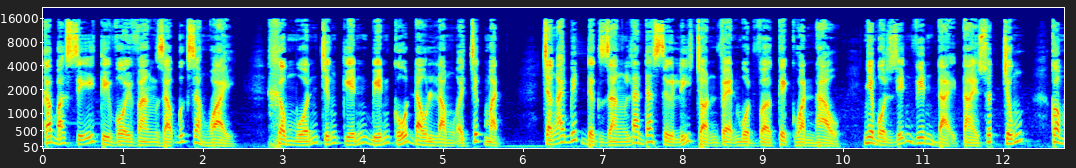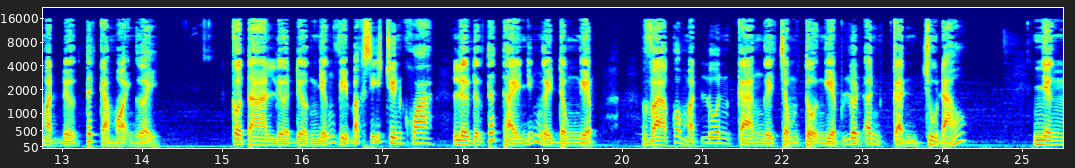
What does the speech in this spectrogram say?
Các bác sĩ thì vội vàng dạo bước ra ngoài. Không muốn chứng kiến biến cố đau lòng ở trước mặt. Chẳng ai biết được rằng Lan đã xử lý trọn vẹn một vở kịch hoàn hảo như một diễn viên đại tài xuất chúng, có mặt được tất cả mọi người. Cô ta lừa được những vị bác sĩ chuyên khoa, lừa được tất thảy những người đồng nghiệp và qua mặt luôn cả người chồng tội nghiệp luôn ân cần chu đáo. Nhưng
